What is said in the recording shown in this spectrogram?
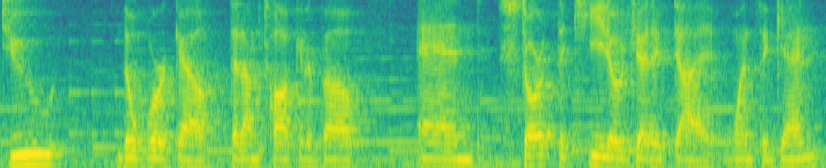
do the workout that I'm talking about, and start the ketogenic diet once again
